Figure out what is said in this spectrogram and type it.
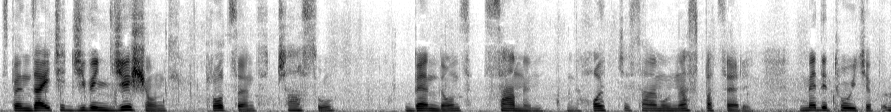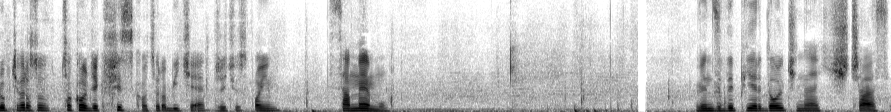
Spędzajcie 90% czasu będąc samym. Chodźcie samemu na spacery, medytujcie, róbcie po prostu cokolwiek, wszystko co robicie w życiu swoim samemu. Więc wypierdolcie na jakiś czas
